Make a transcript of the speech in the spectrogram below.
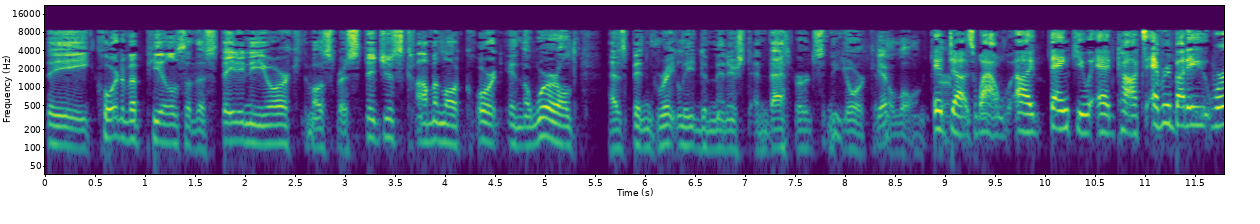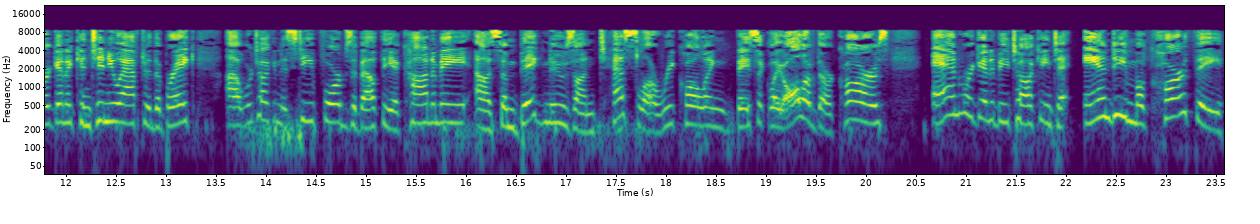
the Court of Appeals of the state of New York, the most prestigious common law court in the world, has been greatly diminished, and that hurts New York in Yep. the long term. It does. Wow. Uh, thank you, Ed Cox. Everybody, we're going to continue after the break. Uh, we're talking to Steve Forbes about the economy. Uh, some big news on Tesla recalling basically all of their cars. And we're going to be talking to Andy McCarthy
